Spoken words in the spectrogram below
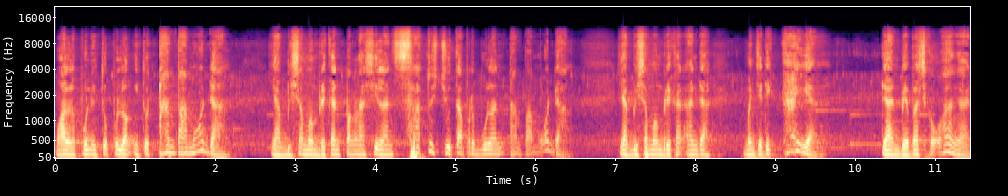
walaupun itu peluang itu tanpa modal, yang bisa memberikan penghasilan 100 juta per bulan tanpa modal, yang bisa memberikan Anda menjadi kaya dan bebas keuangan,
